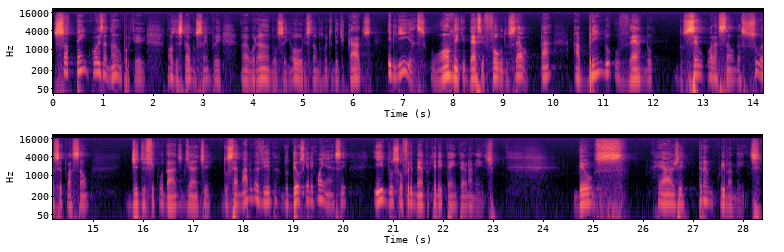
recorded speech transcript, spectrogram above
só tem coisa não, porque nós estamos sempre uh, orando ao Senhor, estamos muito dedicados. Elias, o homem que desce fogo do céu, está abrindo o verbo do seu coração, da sua situação de dificuldade diante do cenário da vida, do Deus que ele conhece e do sofrimento que ele tem internamente. Deus reage tranquilamente.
